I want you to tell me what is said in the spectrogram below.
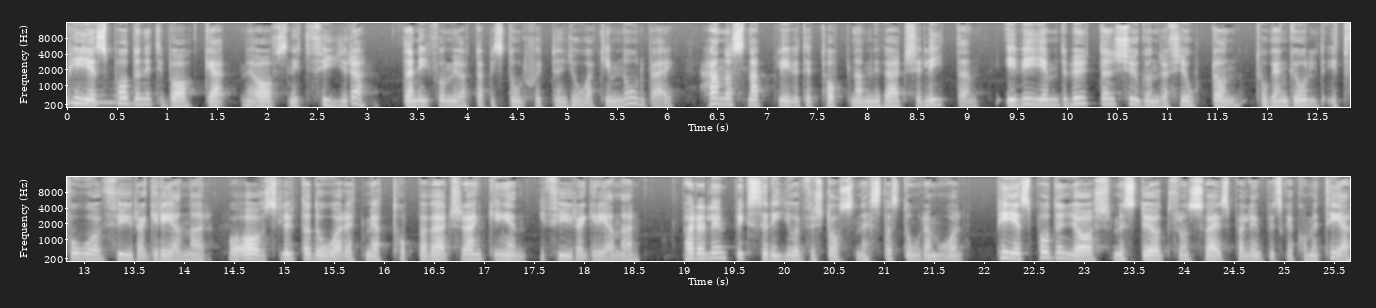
PS-podden är tillbaka med avsnitt 4 där ni får möta pistolskytten Joakim Norberg. Han har snabbt blivit ett toppnamn i världseliten. I VM-debuten 2014 tog han guld i två av fyra grenar och avslutade året med att toppa världsrankingen i fyra grenar. Paralympics Rio är förstås nästa stora mål. PS-podden görs med stöd från Sveriges paralympiska kommitté.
